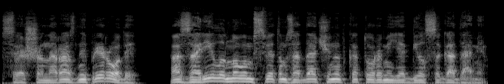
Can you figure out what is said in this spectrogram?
совершенно разной природы, озарила новым светом задачи, над которыми я бился годами.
